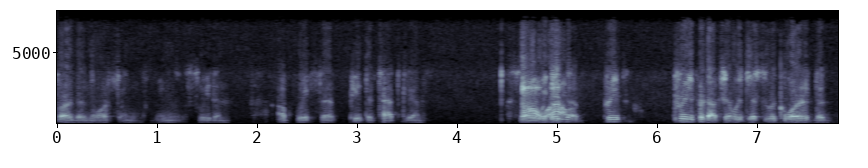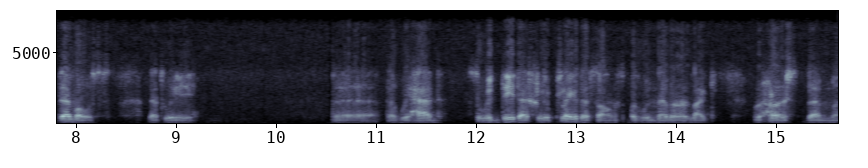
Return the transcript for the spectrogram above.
further north in, in Sweden, up with uh, Peter Tägtgren. So oh, we wow. did pre pre-production. We just recorded the demos that we uh, that we had. So we did actually play the songs, but we never like rehearsed them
